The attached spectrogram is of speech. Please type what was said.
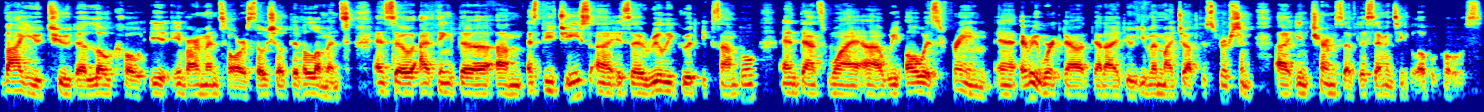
value to the local environmental or social development. And so I think the um, SDGs uh, is a really good example, and that's why uh, we always frame uh, every work that, that I do, even my job description, uh, in terms of the 17 global goals.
